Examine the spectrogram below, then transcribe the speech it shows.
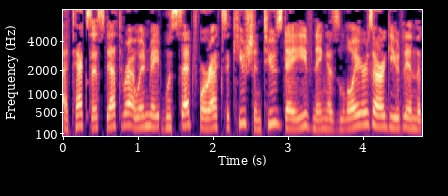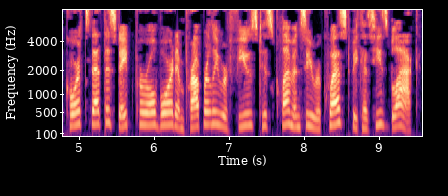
a Texas death row inmate was set for execution Tuesday evening as lawyers argued in the courts that the state parole board improperly refused his clemency request because he's black.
